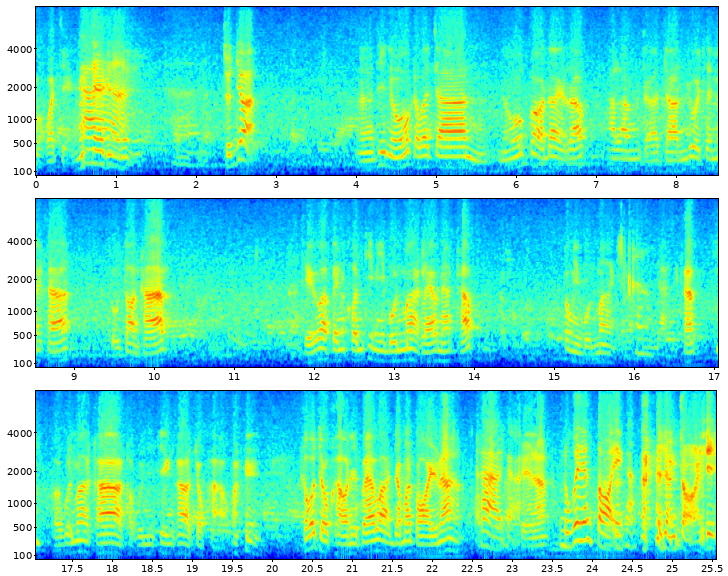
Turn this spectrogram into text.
บอกว่าเจ๋งค่ะค่ะสุดยอดอา ที่หนูกับอาจารย์ หนูก็ได้รับพลังจากอาจารย์ด้วยใช่ไหมครับถูกต้องครับอ่าถือว่าเป็นคนที่มีบุญมากแล้วนะครับ ต้องมีบุญมากอย่างค่ะอย่างครับ ขอบคุณมากค่ะ ขอบคุณจริงๆค่ะจบข่าวคำว่าจบข่าวนี่แปลว่าอย่ามาต่อยนะ ค่ะโอค่ะเคนะ หนูก็ยังต่อเองค่ะ ยังจ่อยอีก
